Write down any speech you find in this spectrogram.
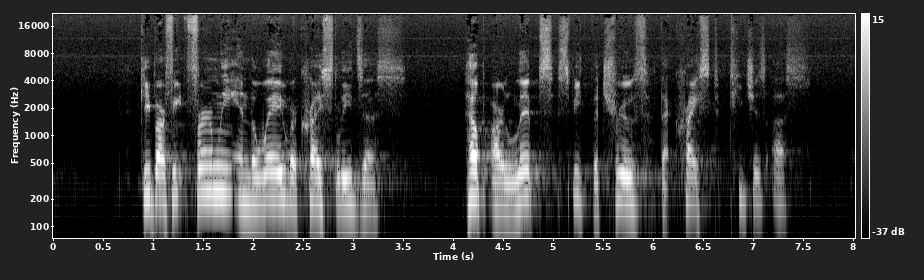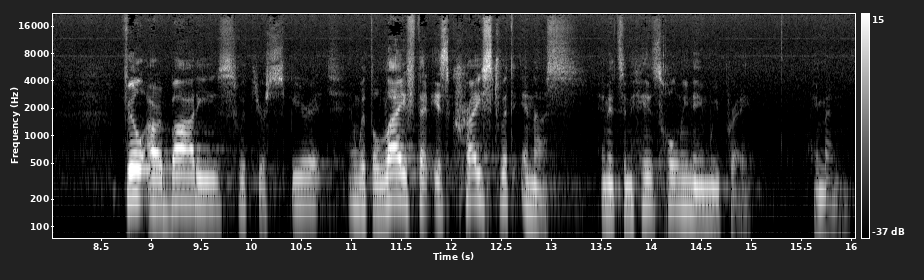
Keep our feet firmly in the way where Christ leads us. Help our lips speak the truth that Christ teaches us. Fill our bodies with your spirit and with the life that is Christ within us. And it's in his holy name we pray. Amen.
